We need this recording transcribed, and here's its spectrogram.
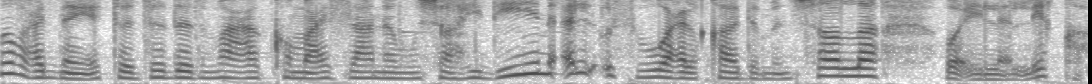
موعدنا يتجدد معكم أعزائنا المشاهدين الأسبوع القادم إن شاء الله وإلى اللقاء.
